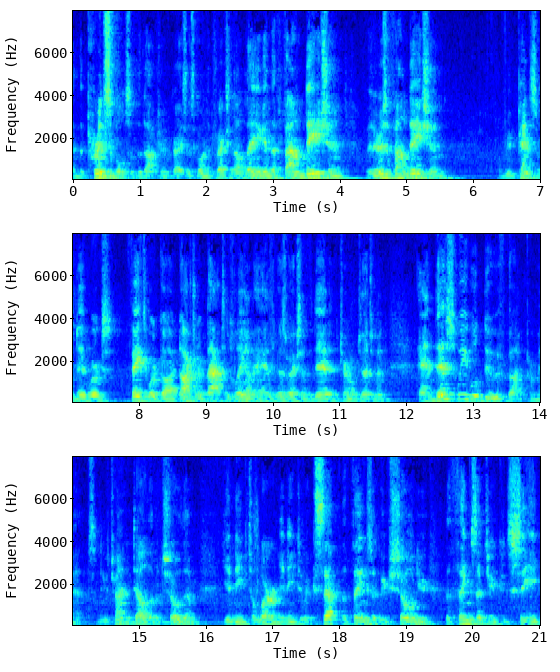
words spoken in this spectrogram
and the principles of the doctrine of Christ. Let's go into perfection, not laying in the foundation. There is a foundation of repentance from dead works, faith toward God, doctrine of baptism, laying on of hands, resurrection of the dead, and eternal judgment. And this we will do if God permits. And he's trying to tell them and show them you need to learn, you need to accept the things that we've shown you, the things that you can see,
